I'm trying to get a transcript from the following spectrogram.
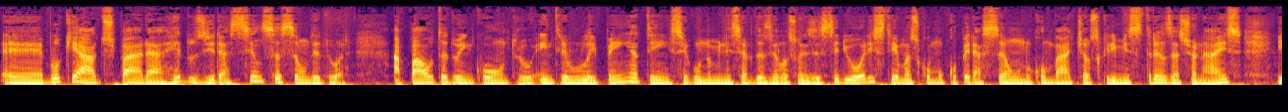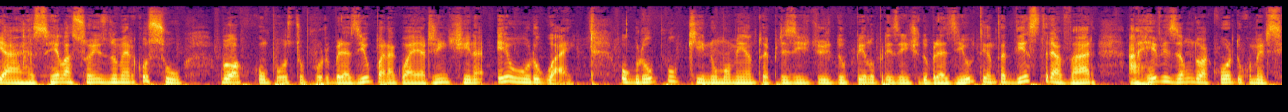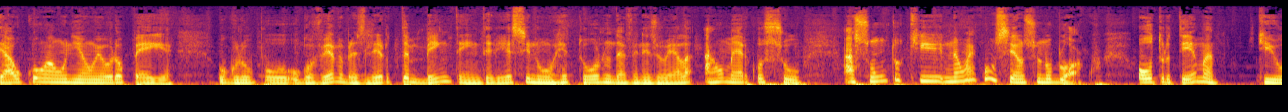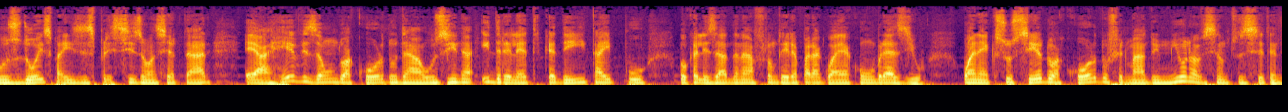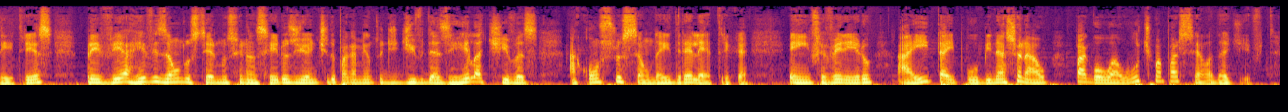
é, bloqueados para reduzir a sensação de dor. A pauta do encontro entre Lula e Penha tem, segundo o Ministério das Relações Exteriores, temas como cooperação no combate aos crimes transnacionais e as relações do Mercosul, bloco composto por Brasil, Paraguai, Argentina e Uruguai. O grupo, que no momento é presidido pelo presidente do Brasil, tenta destravar a revisão do acordo comercial com a União Europeia o grupo, o governo brasileiro também tem interesse no retorno da Venezuela ao Mercosul, assunto que não é consenso no bloco. Outro tema que os dois países precisam acertar é a revisão do acordo da usina hidrelétrica de Itaipu, localizada na fronteira paraguaia com o Brasil. O anexo C do acordo, firmado em 1973, prevê a revisão dos termos financeiros diante do pagamento de dívidas relativas à construção da hidrelétrica. Em fevereiro, a Itaipu Binacional pagou a última parcela da dívida.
